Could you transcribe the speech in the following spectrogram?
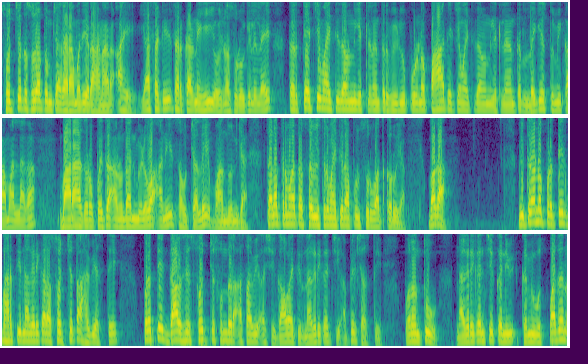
स्वच्छतासुद्धा तुमच्या घरामध्ये राहणार आहे. यासाठी सरकारने ही योजना सुरू केलेली आहे. तर त्याची माहिती जाणून घेतल्यानंतर व्हिडिओ पूर्ण पहा. त्याची माहिती जाणून घेतल्यानंतर लगेच तुम्ही कामाला लागा. बारा हजार रुपयाचं अनुदान मिळवा आणि शौचालय बांधून घ्या. चला तर मग आता सविस्तर माहितीला आपण सुरुवात करूया. बघा मित्रांनो प्रत्येक भारतीय नागरिकाला स्वच्छता हवी असते. प्रत्येक गाव हे स्वच्छ सुंदर असावे अशी गावातील नागरिकांची अपेक्षा असते. परंतु नागरिकांचे कमी कमी उत्पादन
